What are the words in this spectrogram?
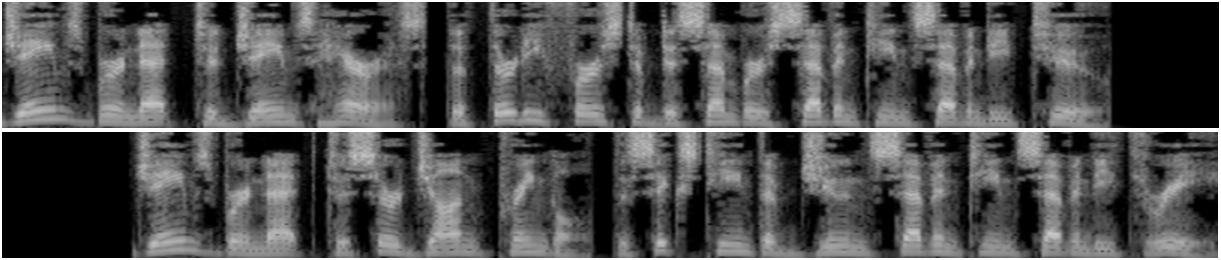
James Burnett to James Harris, the 31st of December 1772. James Burnett to Sir John Pringle, the 16th of June 1773.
